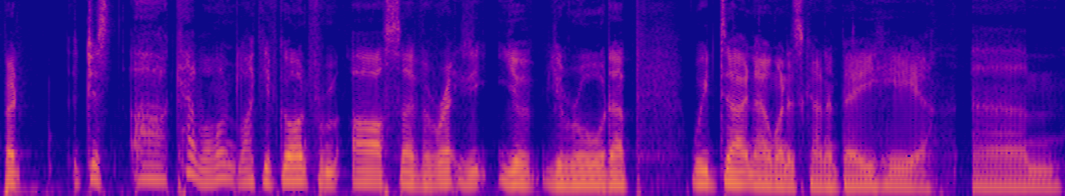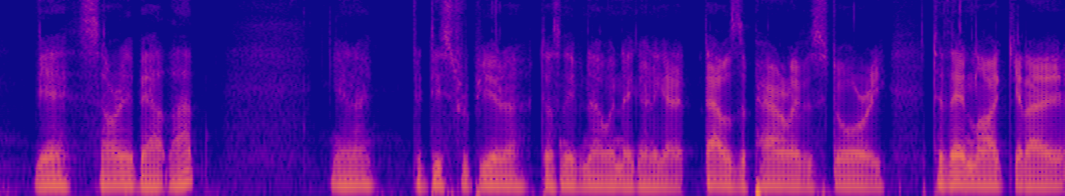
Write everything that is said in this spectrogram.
but just oh come on, like you've gone from oh so the re- your your order we don't know when it's going to be here. Um, yeah, sorry about that. You know, the distributor doesn't even know when they're going to get it. That was apparently the story. To then, like, you know,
